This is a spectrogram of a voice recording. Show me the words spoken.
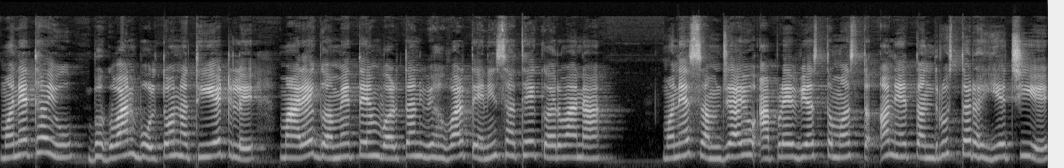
મને થયું, ભગવાન બોલતો નથી એટલે મારે ગમે તેમ વર્તન વ્યવહાર તેની સાથે કરવાના. મને સમજાયું, આપણે વ્યસ્ત, મસ્ત અને તંદુરસ્ત રહીએ છીએ.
